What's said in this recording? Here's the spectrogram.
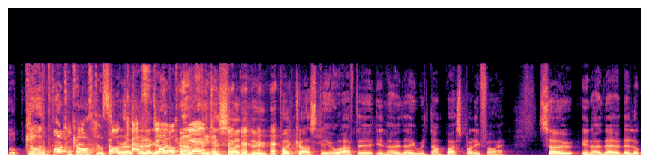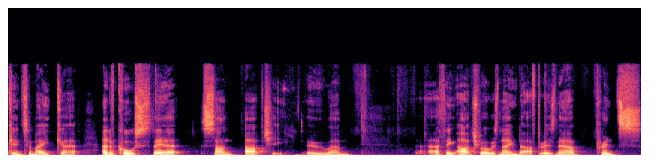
podcast, podcast or something. Podcast deal. Podcast. Yeah. They just signed a new podcast deal after you know they were dumped by Spotify. So you know they're they're looking to make, uh, and of course their son Archie, who um, I think Archewell was named after, is now Prince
